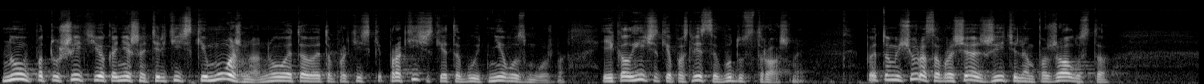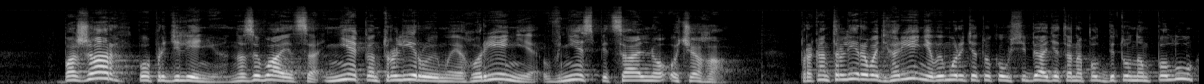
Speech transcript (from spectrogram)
ну, потушить ее, конечно, теоретически можно, но это, это практически, практически это будет невозможно. И экологические последствия будут страшные. Поэтому еще раз обращаюсь к жителям, пожалуйста, Пожар по определению называется неконтролируемое горение вне специального очага. Проконтролировать горение вы можете только у себя где-то на бетонном полу,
